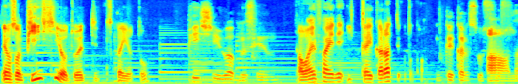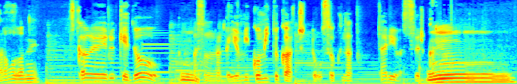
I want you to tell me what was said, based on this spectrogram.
でもその PC をどうやって使いようと？PC は無線。あ、Wi-Fi で1階からってことか。一回からそうそうああ、なるほどね。使えるけど、うん。まあ、そのなんか読み込みとかちょっと遅くなったりはするうかな。ーん。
